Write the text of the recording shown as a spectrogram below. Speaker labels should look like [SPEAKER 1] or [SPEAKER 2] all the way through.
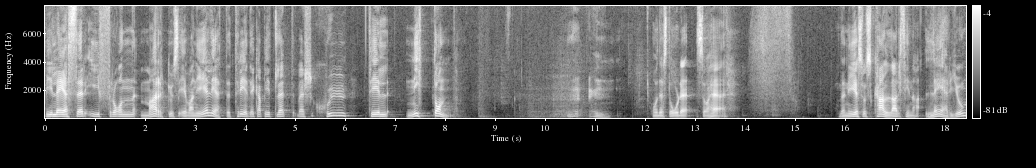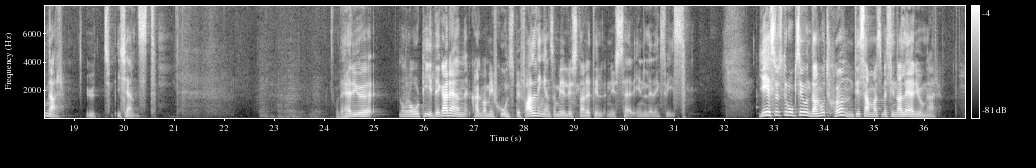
[SPEAKER 1] Vi läser ifrån Markus evangeliet, det tredje kapitlet, vers 7 till 19. Och det står det så här. Där Jesus kallar sina lärjungar ut i tjänst. Och det här är ju några år tidigare än själva missionsbefallningen som vi lyssnade till nyss här inledningsvis. Jesus drog sig undan mot sjön tillsammans med sina lärjungar.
